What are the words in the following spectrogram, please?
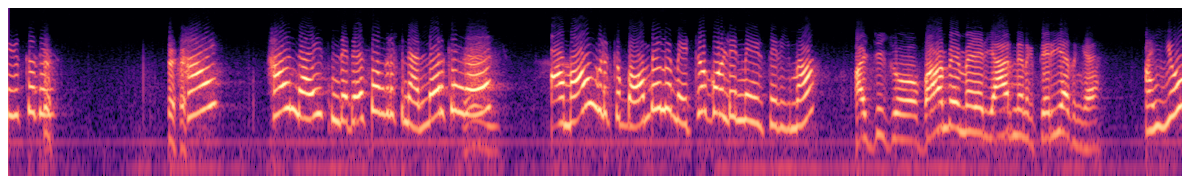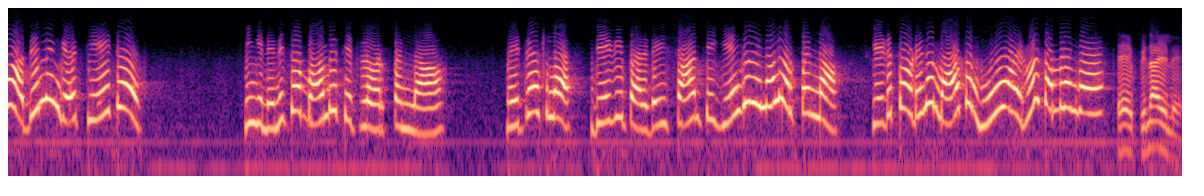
இழுக்குது. ஹாய் ஹாய் நைஸ் இந்த ட்ரெஸ் உங்களுக்கு நல்லா இருக்குங்க. ஆமா உங்களுக்கு பாம்பேல மெட்ரோ கோல்டன் மேயர் தெரியுமா? அஜிஜோ பாம்பே மேயர் யாருன்னு எனக்கு தெரியாதுங்க. ஐயோ அது இல்லைங்க தியேட்டர் நீங்க நினைச்சா பாம்பே தியேட்டர்ல ஒர்க் பண்ணலாம். மெட்ராஸ்ல தேவி பாரடைஸ் சாந்தி எங்க வேணாலும் ஒர்க் பண்ணலாம். எடுத்த உடனே மாசம் மூவாயிரம் ரூபாய் சம்பளங்க. ஏய் பினாயிலே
